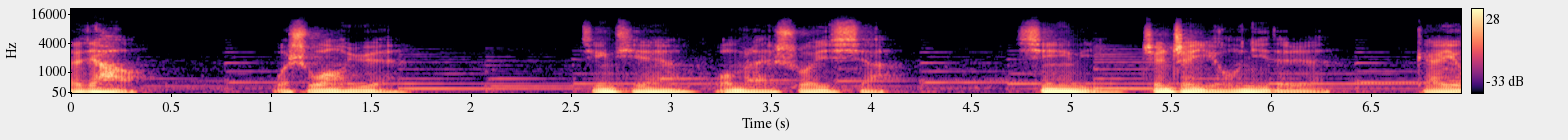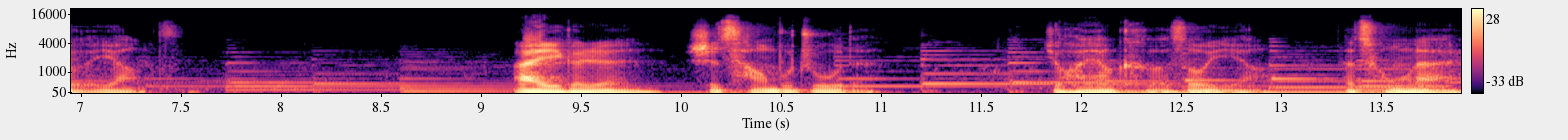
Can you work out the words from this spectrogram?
大家好，我是望月。今天我们来说一下，心里真正有你的人该有的样子。爱一个人是藏不住的，就好像咳嗽一样，他从来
